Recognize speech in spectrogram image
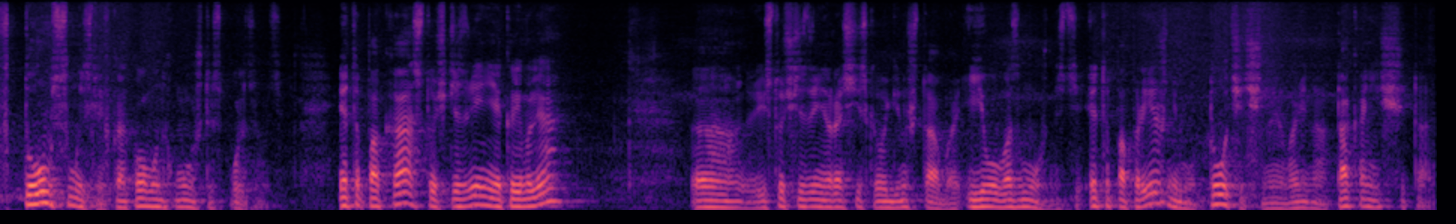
в том смысле, в каком он их может использовать. Это пока с точки зрения Кремля э, и с точки зрения российского генштаба и его возможностей, это по-прежнему точечная война, так они считают.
